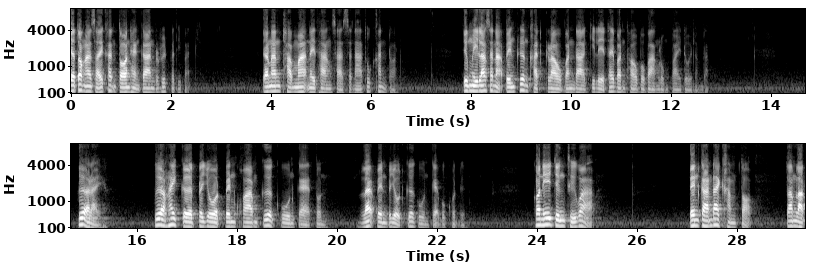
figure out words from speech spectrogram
จะต้องอาศัยขั้นตอนแห่งการประพฤติปฏิบัติ ดังนั้นธรรมะในทางศาสนาทุกขั้นตอน จึงมีลักษณะเป็นเครื่องขัดเกลาบรรดากิเลสให้บรรเทาเบาบางลงไปโดยลำดับ เพื่ออะไร เพื่อให้เกิดประโยชน์เป็นความเกื้อกูลแก่ตน และเป็นประโยชน์เกื้อกูลแก่บุคคลอื่น ข้อนี้จึงถือว่า เป็นการได้คำตอบ ตามหลัก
